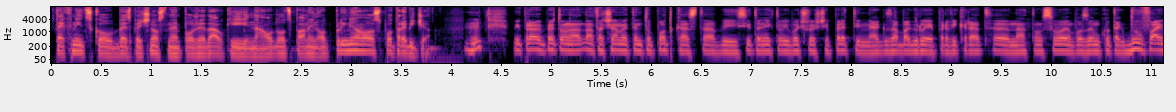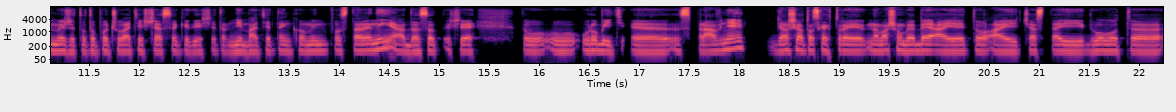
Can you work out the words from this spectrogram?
technickou bezpečnostné požiadavky na odvod spalín od plynového spotrebiča. Mhm. My práve preto natáčame tento podcast, aby si to niekto vypočul ešte predtým, ak zabagruje prvýkrát e, na tom svojom pozemku, tak dúfajme, že toto počúvate v čase, keď ešte tam nemáte ten komín postavený a dá sa ešte to urobiť e, správne. Ďalšia otázka, ktorá je na vašom webe a je to aj častý dôvod e,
